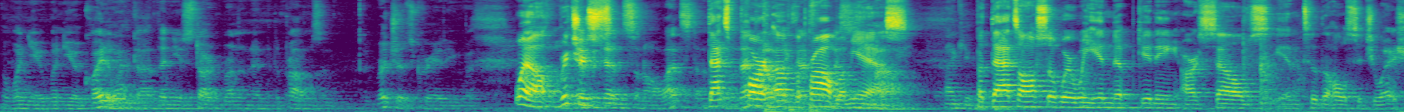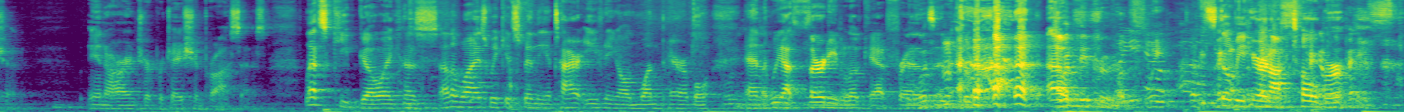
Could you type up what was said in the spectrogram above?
But when you, when you equate it with God, then you start running into the problems that Richard's creating with. Well, uh, Richard's impotence and all that stuff. that's You know, that- part of the problem, yes. about. Thank you. But that's also where we end up getting ourselves into the whole situation in our interpretation process. Let's keep going because otherwise we could spend the entire evening on one parable and we got 30 to look at, friends. Wouldn't And- wouldn't be Well, prudent. you know, uh, We'd still be here in October.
